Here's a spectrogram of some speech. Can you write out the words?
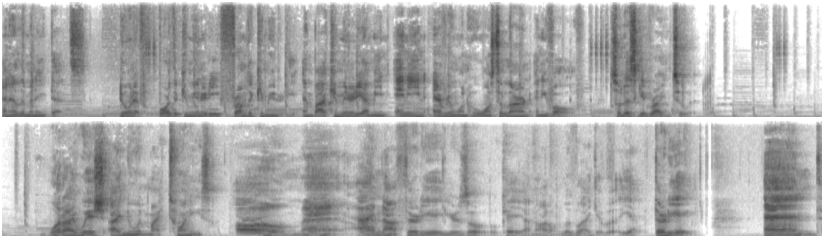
and eliminate debts. Doing it for the community, from the community, and by community, I mean any and everyone who wants to learn and evolve. So let's get right into it. What I wish I knew in my 20s. Oh man, I'm now 38 years old, okay? I know I don't look like it, but yeah, 38. And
